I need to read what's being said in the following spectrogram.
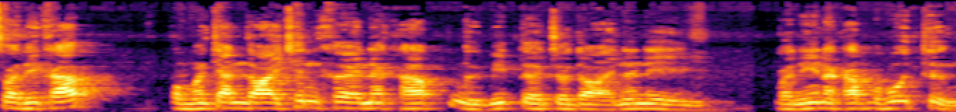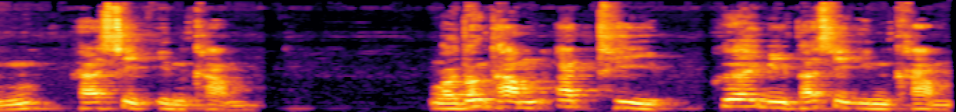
สวัสดีครับ ผมอาจารย์ดอยเช่นเคยนะครับ หรือมิสเตอร์โจดอยนั่นเอง วันนี้นะครับมาพูดถึง passive income เราต้องทำ active เพื่อให้มี passive income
